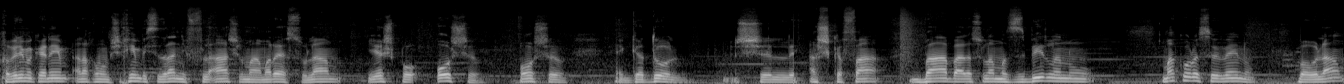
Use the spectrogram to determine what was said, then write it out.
חברים יקרים, אנחנו ממשיכים בסדרה נפלאה של מאמרי הסולם. יש פה עושר, עושר גדול של השקפה. בא בעל הסולם, מסביר לנו מה קורה סביבנו בעולם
